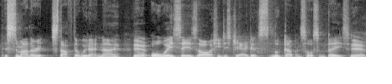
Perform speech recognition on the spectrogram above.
There's some other stuff that we don't know. Yeah. All we see is, oh, she just jagged it, looked up and saw some bees. Yeah.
